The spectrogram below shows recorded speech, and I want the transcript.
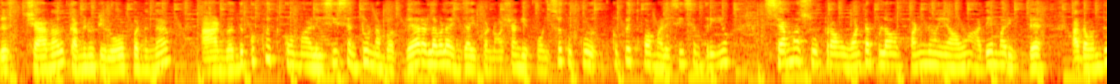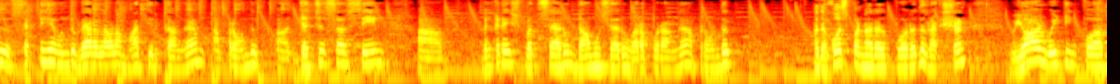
this channel கம்யூனிட்டியில் ஓட் பண்ணுங்கள் அண்ட் வந்து cook with Comali season two நம்ம வேற லெவலாக என்ஜாய் பண்ணோம். அஷாங்கி ஃபோன்ஸு cook cook with Comali season த்ரீயும் செம்ம சூப்பராகவும் ஒண்டர்ஃபுல்லாகவும் ஃபன்னையாகவும் அதே மாதிரி வே அதை வந்து செட்டையே வந்து வேற லெவலாக மாற்றிருக்காங்க அப்புறம் வந்து ஜட்ஜஸாக சேம் வெங்கடேஷ் பட் சாரும் தாமு சாரும் வர போகிறாங்க அப்புறம் வந்து அதை ஹோஸ்ட் பண்ண போகிறது Rakshan. We are waiting for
